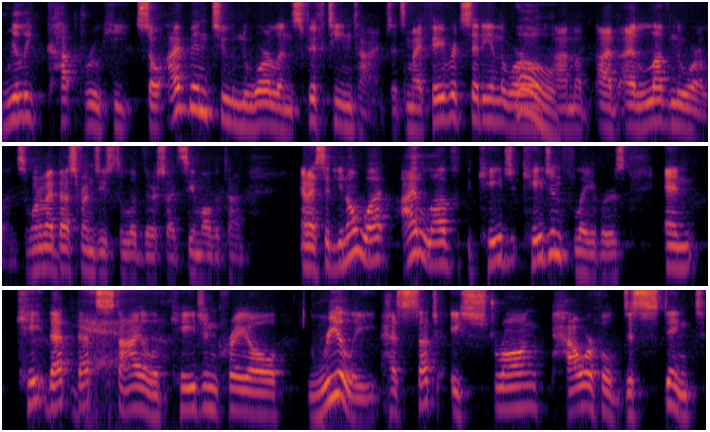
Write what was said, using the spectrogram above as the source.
really cut through heat? So I've been to New Orleans 15 times. It's my favorite city in the world. I'm a, I, I love New Orleans. One of my best friends used to live there, so I'd see him all the time. And I said, you know what? I love the Cajun, Cajun flavors and that that yeah. style of Cajun Creole really has such a strong, powerful, distinct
